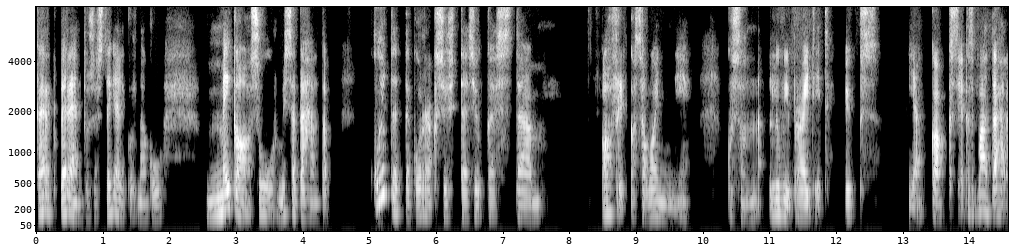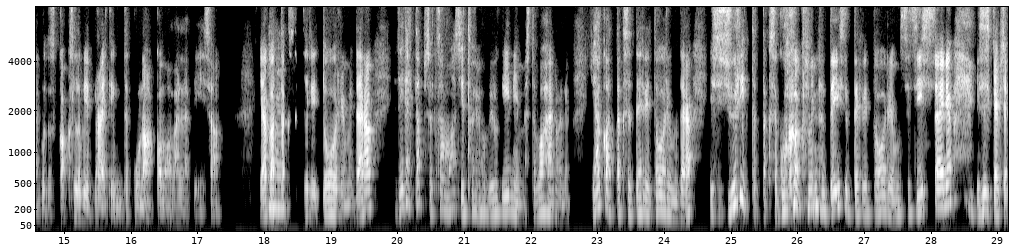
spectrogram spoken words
kärgperenduses tegelikult nagu mega suur, mis see tähendab? kujutate korraks ühte niisugust äh, Aafrika savanni, kus on lõvipraidid, üks ja kaks ja kas sa paned tähele, kuidas kaks lõvipraidi mitte kunagi omavahel läbi ei saa? jagatakse mm -hmm. territooriumid ära ja tegelikult täpselt sama asi toimub ju inimeste vahel on ju, jagatakse territooriumid ära ja siis üritatakse kogu aeg minna teise territooriumisse sisse on ju ja siis käib see,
